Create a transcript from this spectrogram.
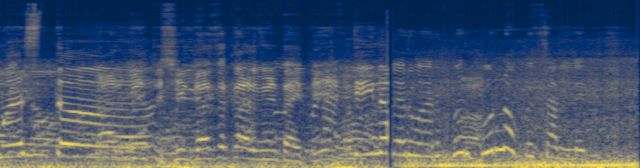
मस्त. तीन वर भरपूर लोक चाललेत.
